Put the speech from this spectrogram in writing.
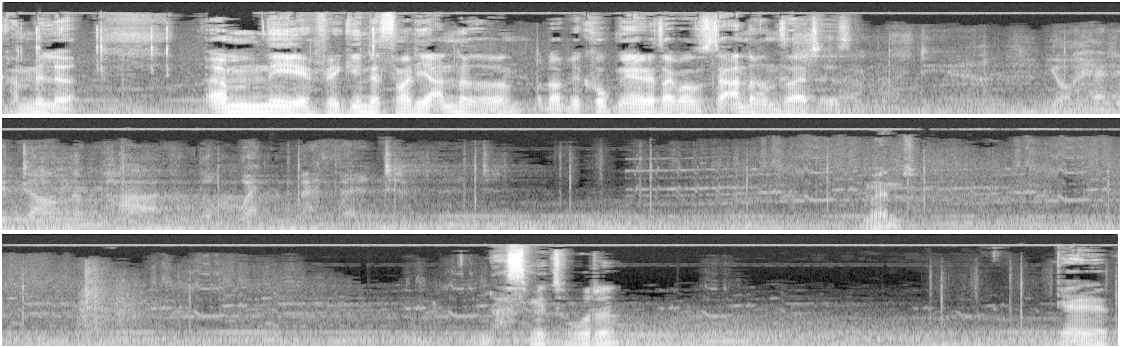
Kamille. Ähm, nee, wir gehen jetzt mal die andere. Oder wir gucken ja gesagt, was aus der anderen Seite ist. Moment. Nassmethode? Gelb.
